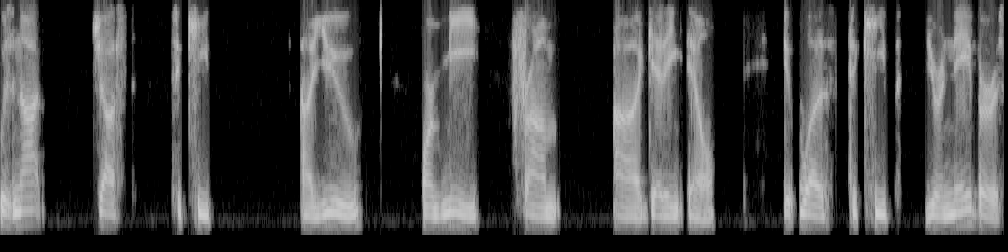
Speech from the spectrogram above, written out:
was not just to keep uh, you or me from uh, getting ill. It was to keep your neighbors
